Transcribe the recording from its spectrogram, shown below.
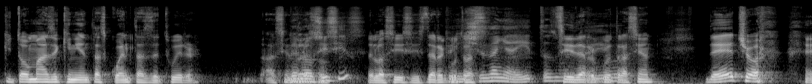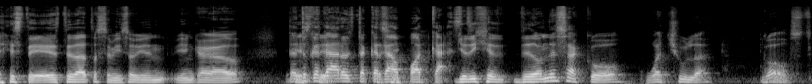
Quitó más de 500 cuentas de Twitter. Haciendo ¿De los eso. ISIS? De los ISIS, de reclutación. dañaditos. Sí, de reclutación. De hecho, este, este dato se me hizo bien, bien cagado. Dato Este, cagado, está cargado sí. podcast. Yo dije, ¿de dónde sacó Huachula Ghost?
